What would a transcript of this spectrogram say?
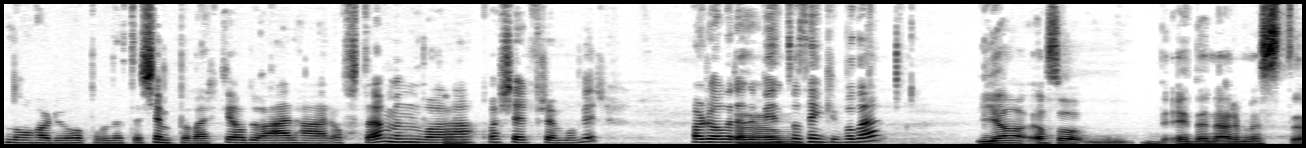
Nå har du holdt på med dette kjempeverket, og du er her ofte, men hva, hva skjer fremover? Har du allerede begynt å tenke på det? Ja, altså I det nærmeste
